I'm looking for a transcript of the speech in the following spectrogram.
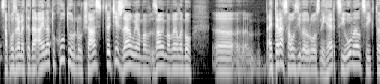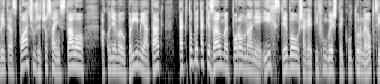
sa pozrieme teda aj na tú kultúrnu časť, to je tiež zaujímavé, zaujímavé lebo uh, aj teraz sa ozývajú rôzni herci, umelci, ktorí teraz pláču, že čo sa im stalo, ako nemajú príjmy a tak, tak to bude také zaujímavé porovnanie ich s tebou, však aj ty funguješ v tej kultúrnej obci,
